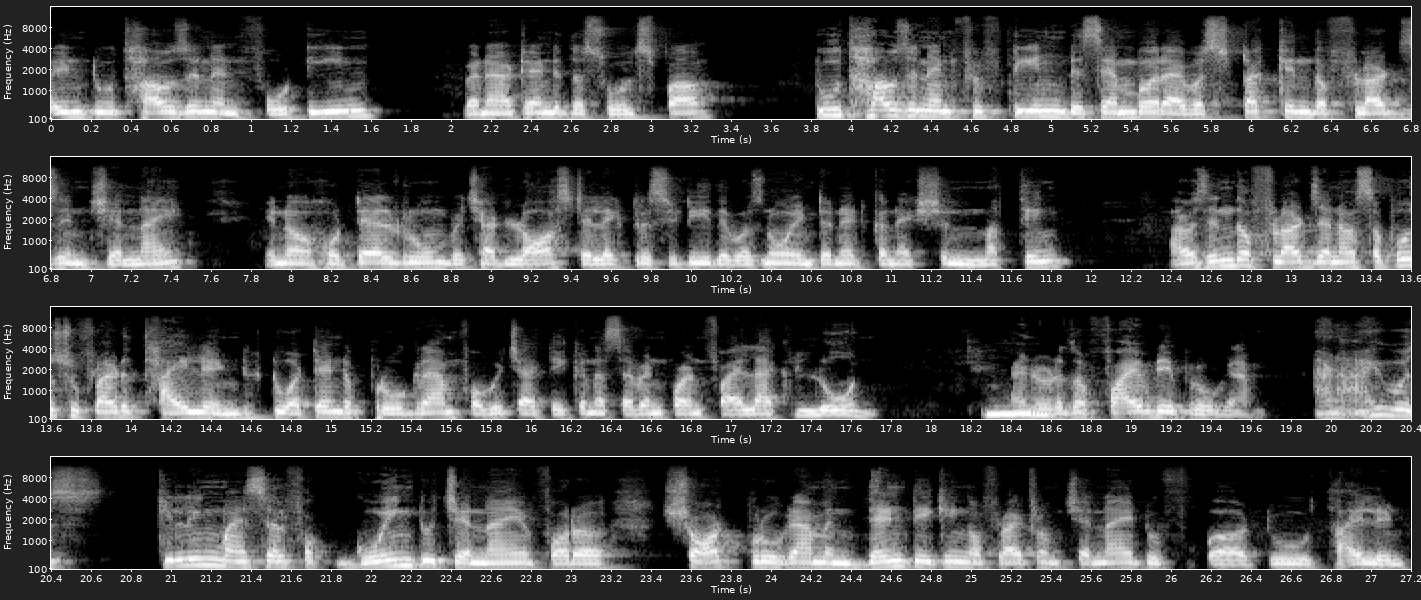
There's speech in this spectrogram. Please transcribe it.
in 2014 when I attended the Soul Spa. 2015 December, I was stuck in the floods in Chennai in a hotel room which had lost electricity. There was no internet connection, nothing. I was in the floods and I was supposed to fly to Thailand to attend a program for which I'd taken a 7.5 lakh loan. Mm-hmm. And it was a five day program. And I was killing myself for going to Chennai for a short program and then taking a flight from Chennai to, uh, to Thailand.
